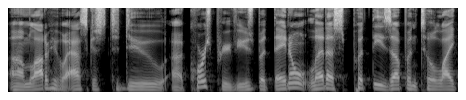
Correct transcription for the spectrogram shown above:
Um, a lot of people ask us to do uh, course previews, but they don't let us put these up until like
